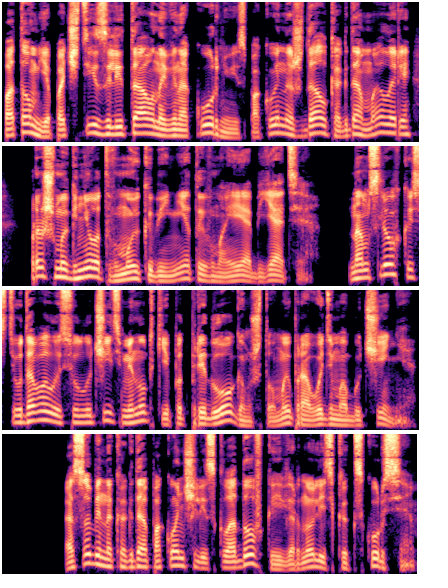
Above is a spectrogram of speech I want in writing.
Потом я почти залетал на винокурню и спокойно ждал, когда Мэлори прошмыгнет в мой кабинет и в мои объятия. Нам с легкостью удавалось улучить минутки под предлогом, что мы проводим обучение. Особенно, когда покончили с кладовкой и вернулись к экскурсиям.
